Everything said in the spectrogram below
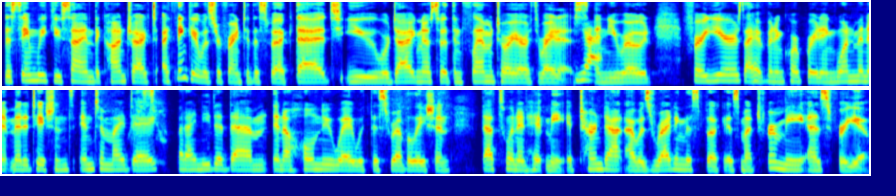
the same week you signed the contract, I think it was referring to this book, that you were diagnosed with inflammatory arthritis. Yeah. And you wrote, For years, I have been incorporating one minute meditations into my day, but I needed them in a whole new way with this revelation. That's when it hit me. It turned out I was writing this book as much for me as for you.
